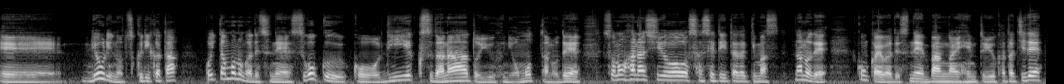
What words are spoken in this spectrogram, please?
え料理の作り方、こういったものがですね、すごくこう DX だなというふうに思ったので、そのお話をさせていただきます。。なので、今回はですね、番外編という形で、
